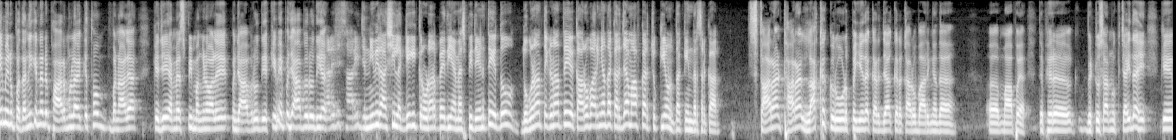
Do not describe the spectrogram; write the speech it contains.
ਇਹ ਮੈਨੂੰ ਪਤਾ ਨਹੀਂ ਕਿ ਇਹਨਾਂ ਨੇ ਫਾਰਮੂਲਾ ਕਿੱਥੋਂ ਬਣਾ ਲਿਆ ਕਿ ਜੇ ਐਮਐਸਪੀ ਮੰਗਣ ਵਾਲੇ ਪੰਜਾਬ ਵਿਰੋਧੀ ਕਿਵੇਂ ਪੰਜਾਬ ਵਿਰੋਧੀ ਆ? ਨਾਲੇ ਜੀ ਸਾਰੀ ਜਿੰਨੀ ਵੀ ਰਾਸ਼ੀ ਲੱਗੇਗੀ ਕਰੋੜਾਂ ਰੁਪਏ ਦੀ ਐਮਐਸਪੀ ਦੇਣ ਤੇ ਇਦੋਂ ਦੁੱਗਣਾ ਤਿਗਣਾ ਤੇ ਕਾਰੋਬਾਰੀਆਂ ਦਾ ਕਰਜ਼ਾ ਮਾਫ ਕਰ ਚੁੱਕੀ ਹੈ ਹੁਣ ਤੱਕ ਕੇਂਦਰ ਸਰਕਾਰ। 17 18 ਲੱਖ ਕਰੋੜ ਰੁਪਏ ਦਾ ਕਰਜ਼ਾ ਕਰ ਕਾਰੋਬਾਰੀਆਂ ਦਾ ਮਾਫ ਹੋਇਆ। ਤੇ ਫਿਰ ਬਿੱਟੂ ਸਾਹਿਬ ਨੂੰ ਚਾਹੀਦਾ ਸੀ ਕਿ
